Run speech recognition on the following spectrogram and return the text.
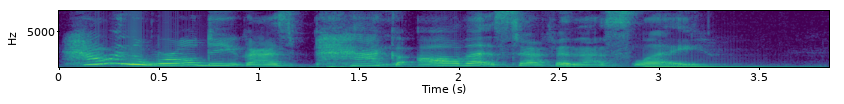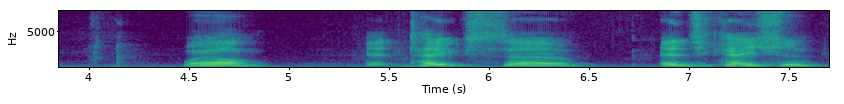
How in the world do you guys pack all that stuff in that sleigh? Well, it takes uh, education.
